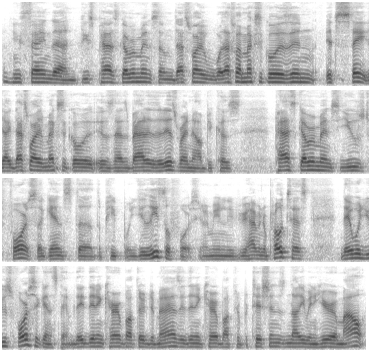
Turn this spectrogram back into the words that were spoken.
And he's saying that these past governments, um, that's why that's why Mexico is in its state. Like that's why Mexico is as bad as it is right now because past governments used force against the the people, lethal force. You know what I mean? If you're having a protest, they would use force against them. They didn't care about their demands. They didn't care about their petitions. Not even hear them out.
